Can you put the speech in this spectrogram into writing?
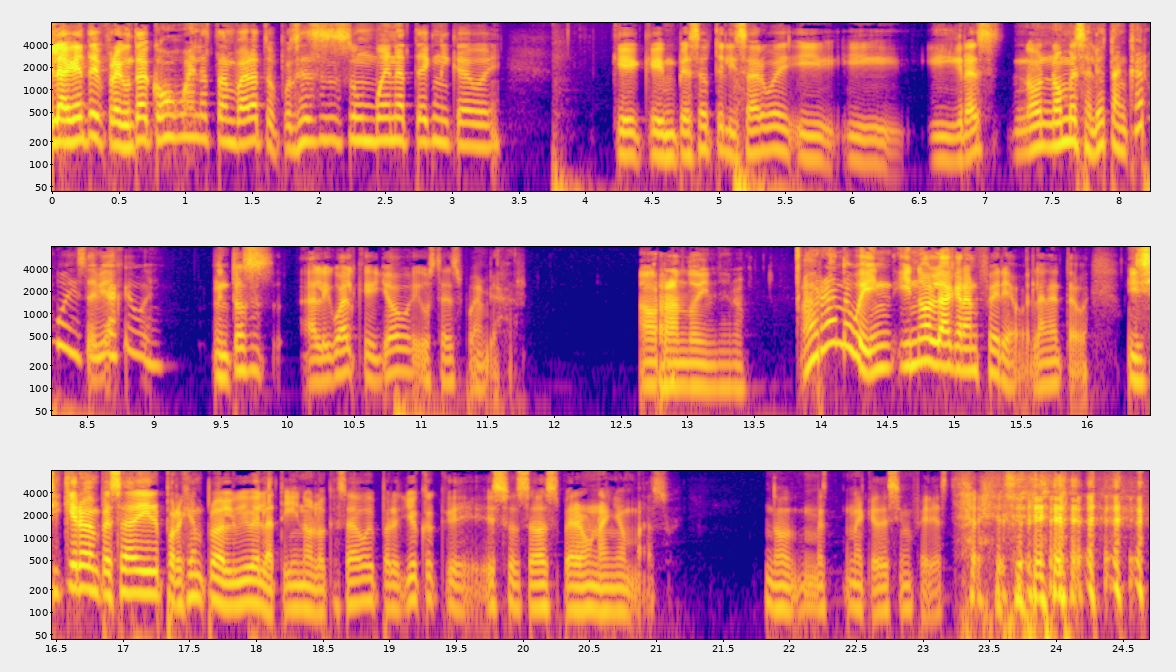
la gente preguntaba, ¿cómo vuelas tan barato? Pues esa es una buena técnica, güey. Que, que empecé a utilizar, güey. Y, y, y gracias. No, no me salió tan caro, güey, este viaje, güey. Entonces, al igual que yo, güey, ustedes pueden viajar. Ahorrando dinero. Ahorrando, güey. Y, no la gran feria, güey, la neta, güey. Y sí quiero empezar a ir, por ejemplo, al Vive Latino lo que sea, güey. Pero yo creo que eso se va a esperar un año más, güey. No, me, me quedé sin feria esta vez.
